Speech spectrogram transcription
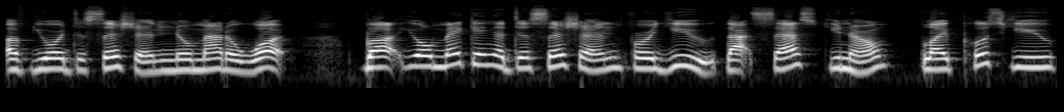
of your decision no matter what. But you're making a decision for you that says, you know, like puts you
